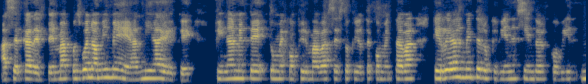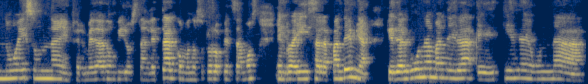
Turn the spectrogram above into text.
acerca del tema, pues bueno, a mí me admira el que finalmente tú me confirmabas esto que yo te comentaba, que realmente lo que viene siendo el COVID no es una enfermedad, un virus tan letal como nosotros lo pensamos en raíz a la pandemia, que de alguna manera eh, tiene una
